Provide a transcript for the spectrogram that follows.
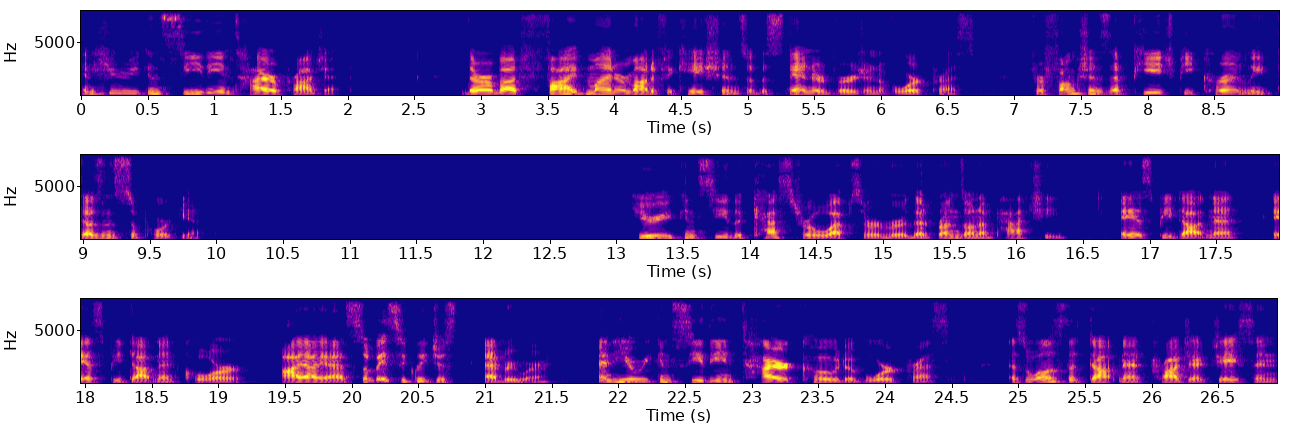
and here you can see the entire project. There are about five minor modifications of the standard version of WordPress for functions that PHP currently doesn't support yet. Here you can see the Kestrel web server that runs on Apache, ASP.NET, ASP.NET Core, IIS, so basically just everywhere. And here we can see the entire code of WordPress, as well as the .NET project JSON,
